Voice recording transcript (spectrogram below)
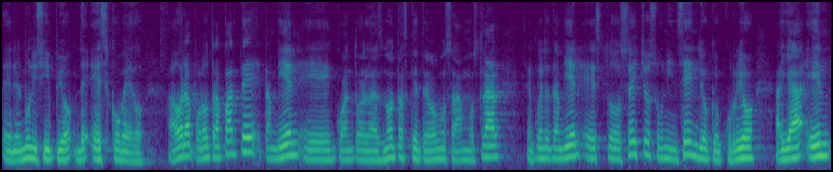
en el municipio de Escobedo. Ahora, por otra parte, también eh, en cuanto a las notas que te vamos a mostrar, se encuentran también estos hechos, un incendio que ocurrió allá en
